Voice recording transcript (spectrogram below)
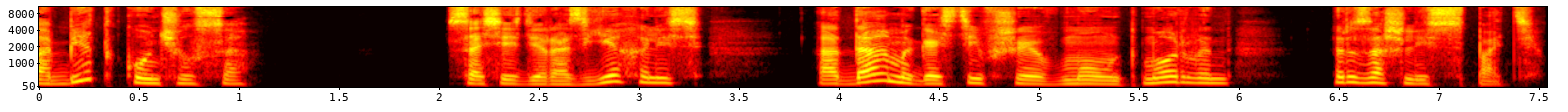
Обед кончился. Соседи разъехались, а дамы, гостившие в Маунт-Морвен, разошлись спать.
